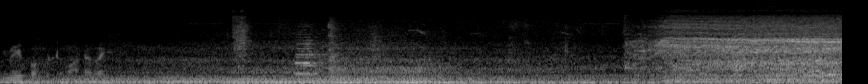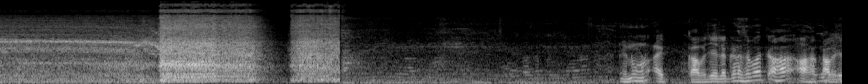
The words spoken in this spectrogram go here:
ਮੇਰੀ ਬਹੁਤ ਡਿਮਾਂਡ ਹੈ ਭਾਈ ਇਹਨੂੰ ਹੁਣ ਇੱਕ ਕਬਜੇ ਲੱਗਣੇ ਸਰਵਾ ਆਹ ਆਹ ਕਬਜੇ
